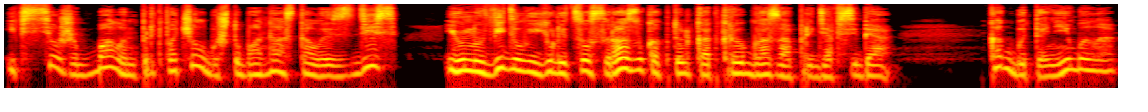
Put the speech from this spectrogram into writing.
И все же Балан предпочел бы, чтобы она осталась здесь, и он увидел ее лицо сразу, как только открыл глаза, придя в себя. Как бы то ни было,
